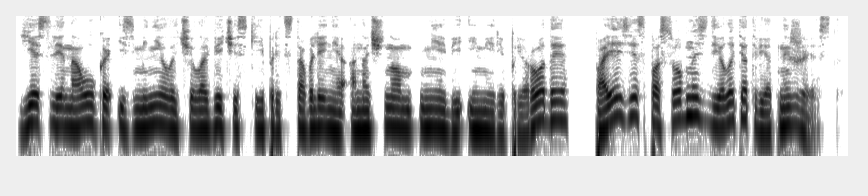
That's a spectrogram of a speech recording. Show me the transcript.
«Если наука изменила человеческие представления о ночном небе и мире природы, поэзия способна сделать ответный жест.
